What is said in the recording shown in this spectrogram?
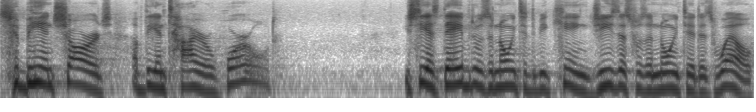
to be in charge of the entire world. You see, as David was anointed to be king, Jesus was anointed as well.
